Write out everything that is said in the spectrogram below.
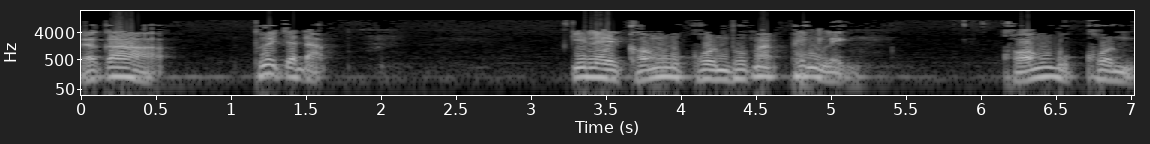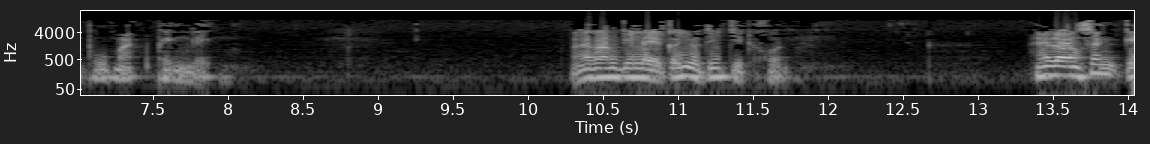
แล้วก็เพื่อจะดับกิเลสของบุคคลผู้มักเพ่งเล็ง ของบุคคลผู้มักเพ่งเล็งหมายความกิเลสก็อยู่ที่จิตคน ให้ลองสังเก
